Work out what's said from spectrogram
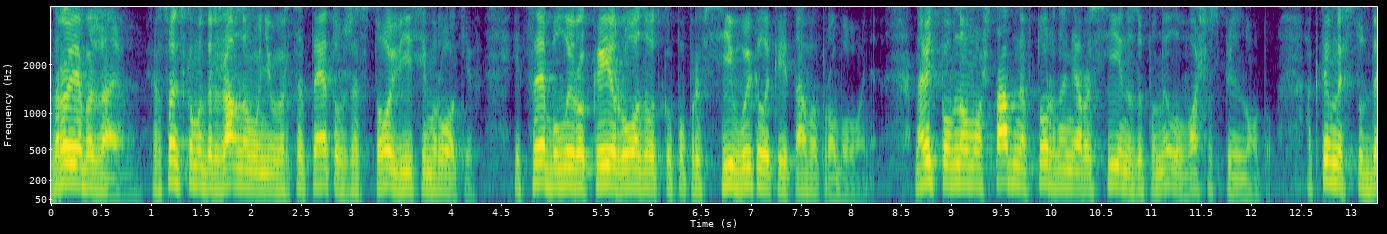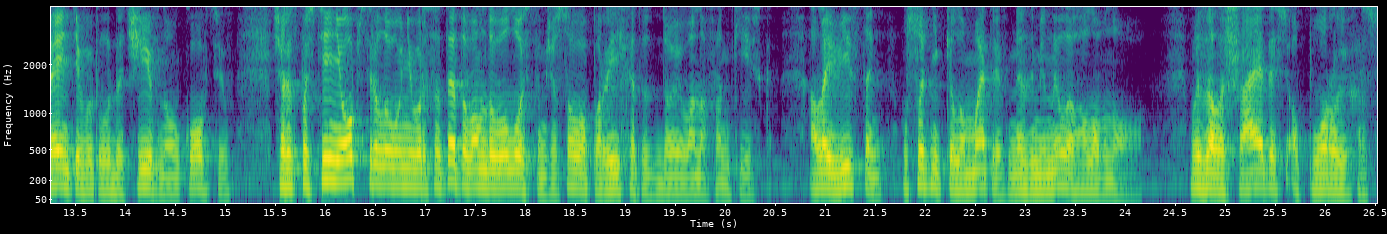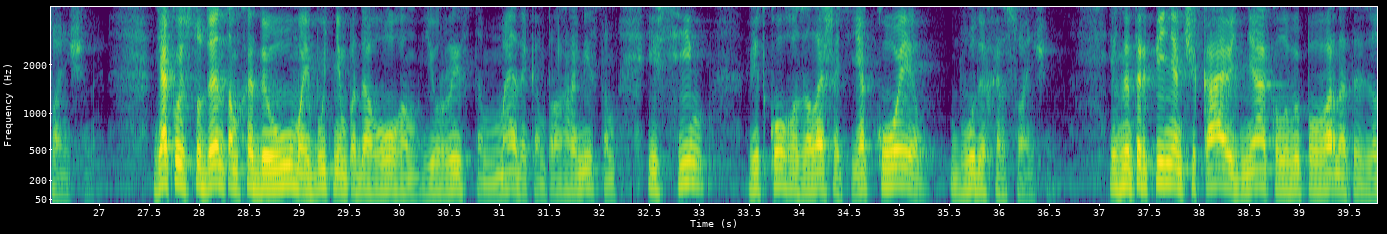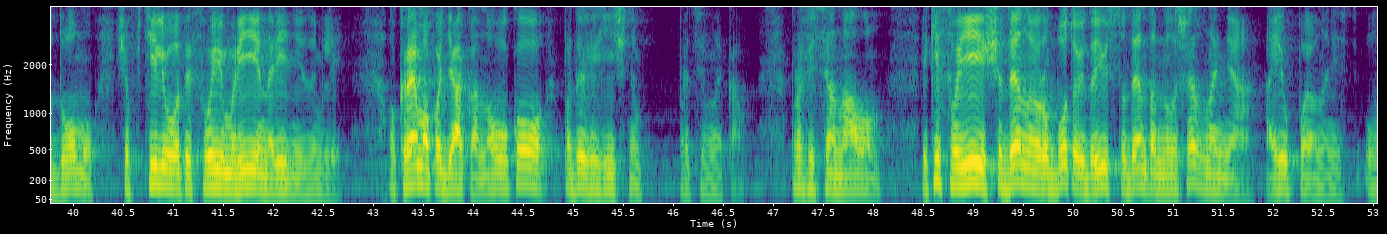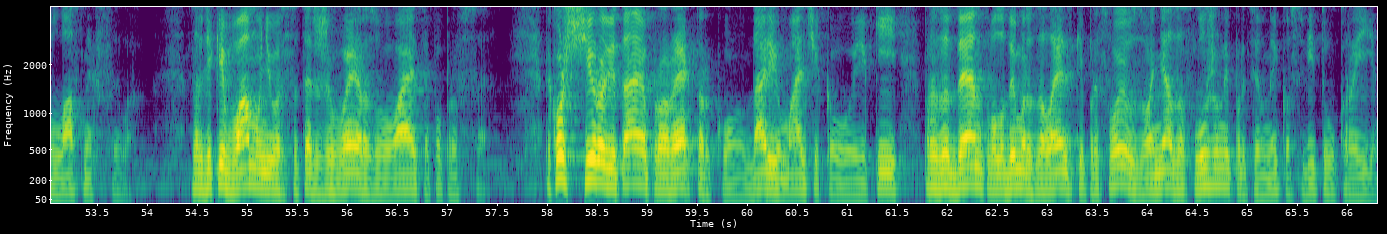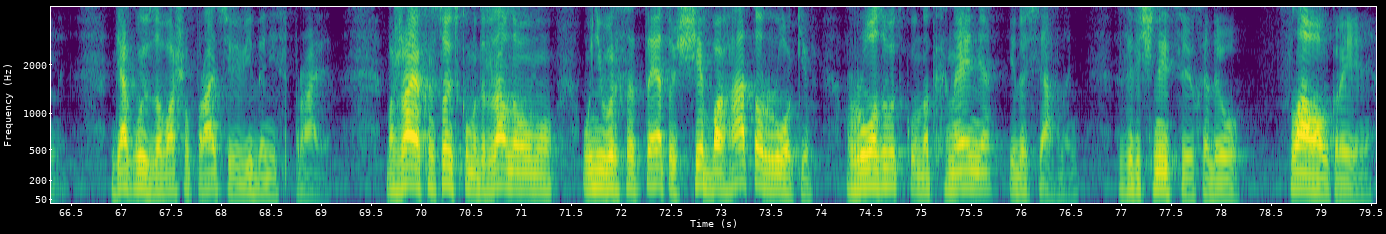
Здоров'я бажаю! Херсонському державному університету вже 108 років. І це були роки розвитку, попри всі виклики та випробування. Навіть повномасштабне вторгнення Росії не зупинило вашу спільноту, активних студентів, викладачів, науковців. Через постійні обстріли університету вам довелось тимчасово переїхати до Івано-Франківська. Але відстань у сотні кілометрів не змінила головного. Ви залишаєтесь опорою Херсонщини. Дякую студентам ХДУ, майбутнім педагогам, юристам, медикам, програмістам і всім, від кого залежить, якою буде Херсонщина. І з нетерпінням чекаю дня, коли ви повернетесь додому, щоб втілювати свої мрії на рідній землі. Окрема подяка науково-педагогічним працівникам, професіоналам, які своєю щоденною роботою дають студентам не лише знання, а й упевненість у власних силах. Завдяки вам університет живе і розвивається попри все. Також щиро вітаю проректорку Дар'ю Мальчикову, який президент Володимир Зеленський присвоїв звання заслужений працівник освіти України. Дякую за вашу працю і відданість справі. Бажаю Херсонському державному університету ще багато років розвитку, натхнення і досягнень з річницею ХДУ. Слава Україні!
